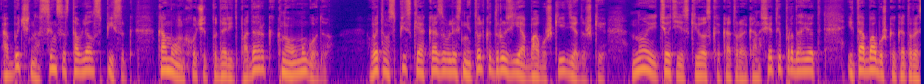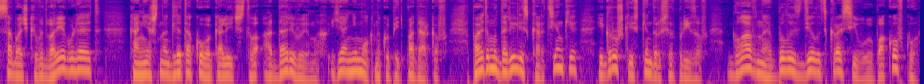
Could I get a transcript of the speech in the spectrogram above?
Обычно сын составлял список, кому он хочет подарить подарок к Новому году. В этом списке оказывались не только друзья бабушки и дедушки, но и тетя из киоска, которая конфеты продает, и та бабушка, которая с собачкой во дворе гуляет. Конечно, для такого количества одариваемых я не мог накупить подарков, поэтому дарились картинки, игрушки из киндер-сюрпризов. Главное было сделать красивую упаковку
